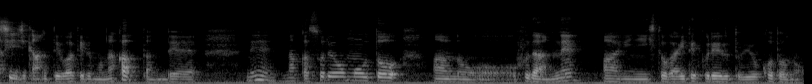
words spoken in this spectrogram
しい時間っていうわけでもなかったんで、ね、なんかそれを思うとあの普段ね周りに人がいてくれるということの、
